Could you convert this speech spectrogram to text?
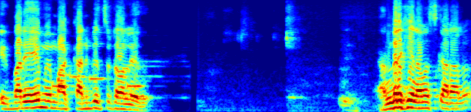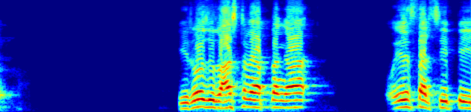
ఇక మరి ఏమి మాకు కనిపించడం లేదు. అందరికీ నమస్కారాలు. ఈరోజు రాష్ట్ర వ్యాప్తంగా వైఎస్ఆర్సిపి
